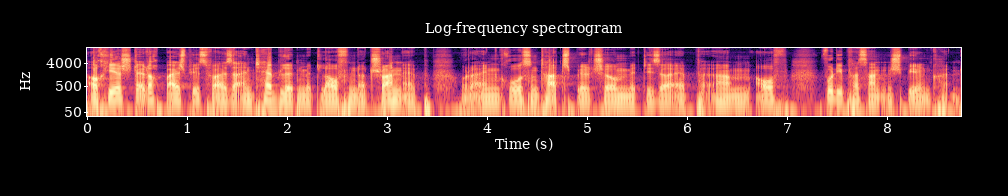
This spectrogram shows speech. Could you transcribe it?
Auch hier stell doch beispielsweise ein Tablet mit laufender Tron-App oder einen großen Touchbildschirm mit dieser App ähm, auf, wo die Passanten spielen können.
